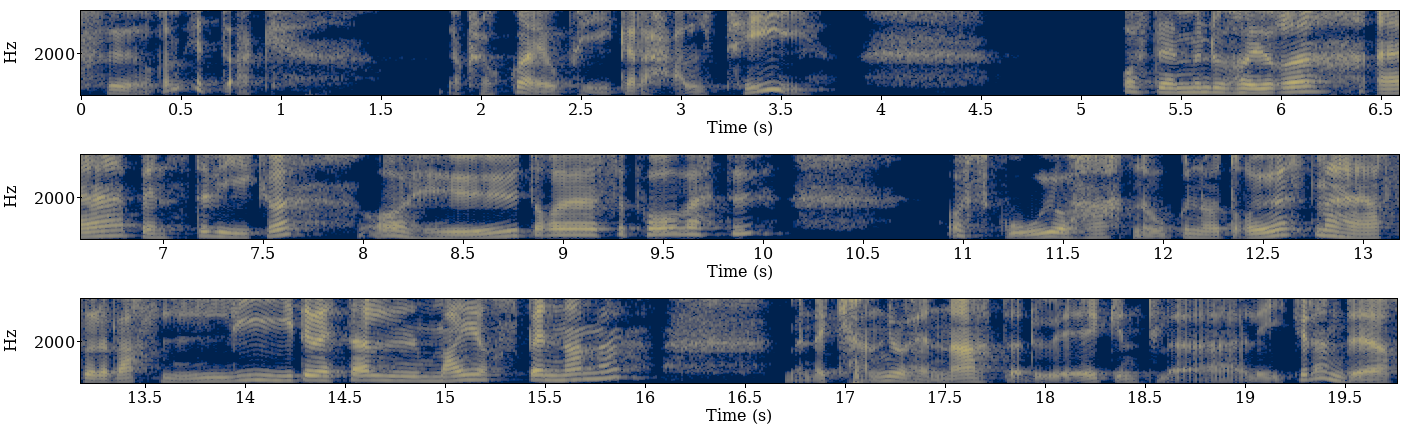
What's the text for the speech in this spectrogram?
føremiddag. Ja, klokka er jo pikete halv ti. Og stemmen du hører, er Bente Vigre, og hun drøser på, vet du. Og skulle jo hatt noen å drøse med her, så det ble lite vet du, mer spennende. Men det kan jo hende at du egentlig liker den der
